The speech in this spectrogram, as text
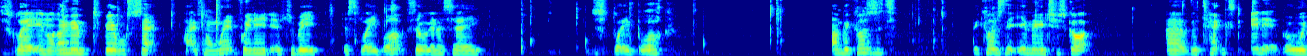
display in line and to be able to set height and width we need it to be display block. So we're going to say display block. And because it's because the image has got uh, the text in it but we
